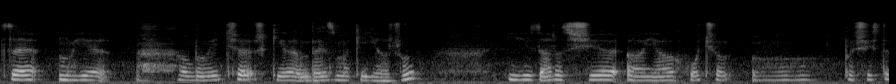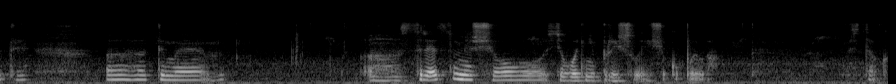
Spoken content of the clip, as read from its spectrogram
Це моє обличчя, шкіра без макіяжу. І зараз ще е, я хочу почистити е, тими е, средствами, що сьогодні прийшли, що купила. Ось так.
